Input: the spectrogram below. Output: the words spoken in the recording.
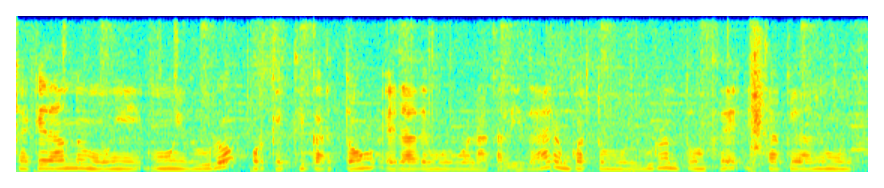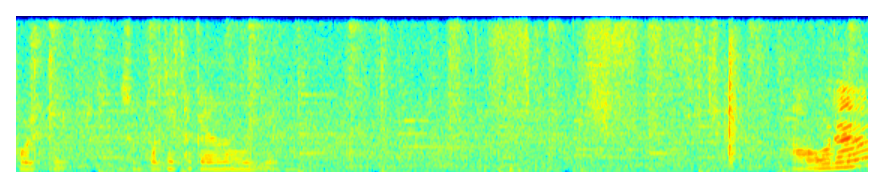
Está quedando muy, muy duro porque este cartón era de muy buena calidad, era un cartón muy duro, entonces está quedando muy fuerte. El soporte está quedando muy bien. Ahora,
